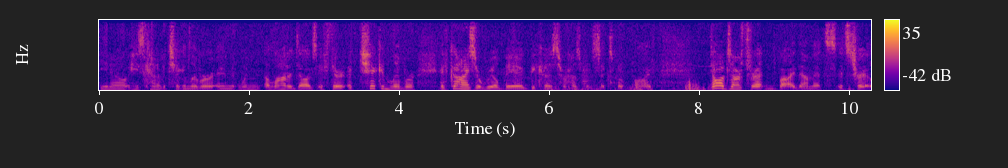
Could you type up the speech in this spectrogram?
you know, he's kind of a chicken liver. And when a lot of dogs, if they're a chicken liver, if guys are real big because her husband's six foot five, dogs are threatened by them. It's it's true.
